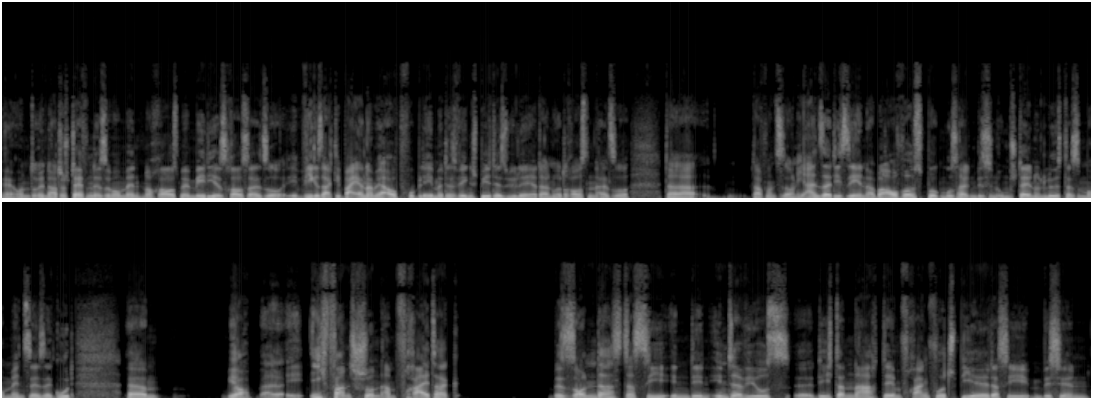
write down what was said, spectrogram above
Ja, und Renato Steffen ist im Moment noch raus, Medi ist raus. Also, wie gesagt, die Bayern haben ja auch Probleme, deswegen spielt der Süle ja da nur draußen. Also, da darf man es auch nicht einseitig sehen, aber auch Wolfsburg muss halt ein bisschen umstellen und löst das im Moment sehr, sehr gut. Ähm, ja, äh, ich fand schon am Freitag besonders, dass sie in den Interviews, äh, die ich dann nach dem Frankfurt-Spiel, dass sie ein bisschen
